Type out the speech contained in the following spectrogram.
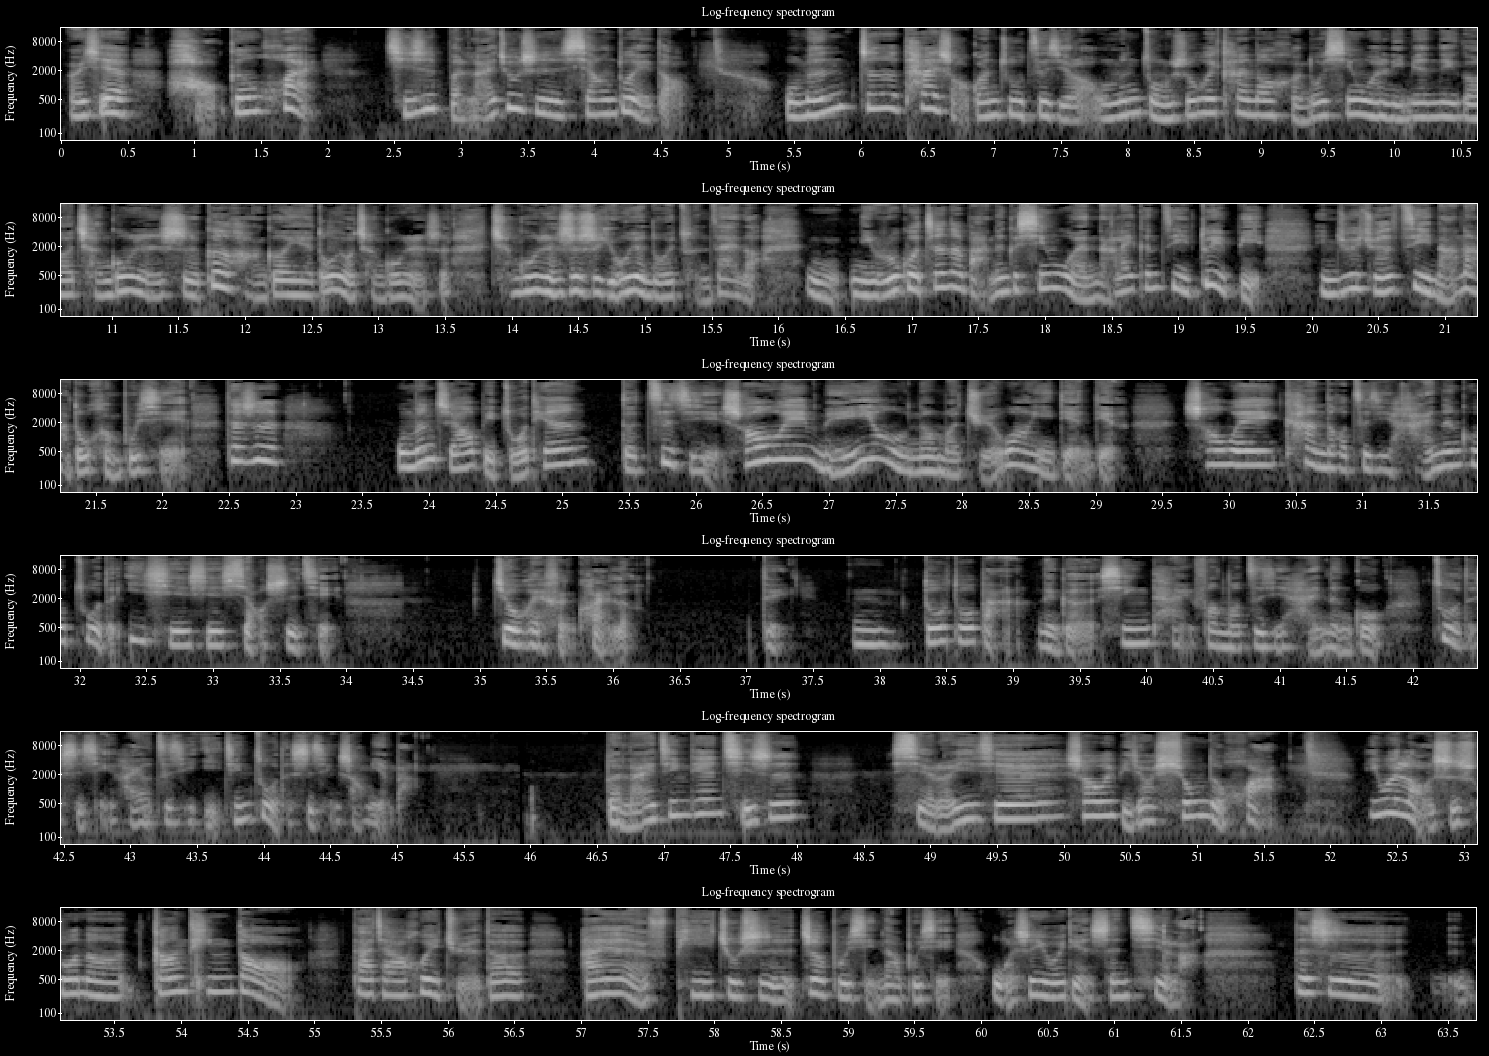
而且，好跟坏其实本来就是相对的。我们真的太少关注自己了。我们总是会看到很多新闻里面那个成功人士，各行各业都有成功人士。成功人士是永远都会存在的。你你如果真的把那个新闻拿来跟自己对比，你就会觉得自己哪哪都很不行。但是我们只要比昨天的自己稍微没有那么绝望一点点，稍微看到自己还能够做的一些些小事情。就会很快乐，对，嗯，多多把那个心态放到自己还能够做的事情，还有自己已经做的事情上面吧。本来今天其实写了一些稍微比较凶的话，因为老实说呢，刚听到大家会觉得 INFP 就是这不行那不行，我是有一点生气啦，但是。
